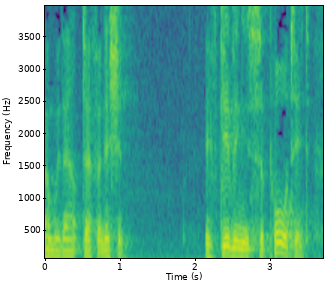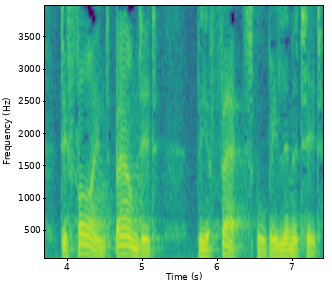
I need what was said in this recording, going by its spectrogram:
and without definition. If giving is supported, defined, bounded, the effects will be limited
